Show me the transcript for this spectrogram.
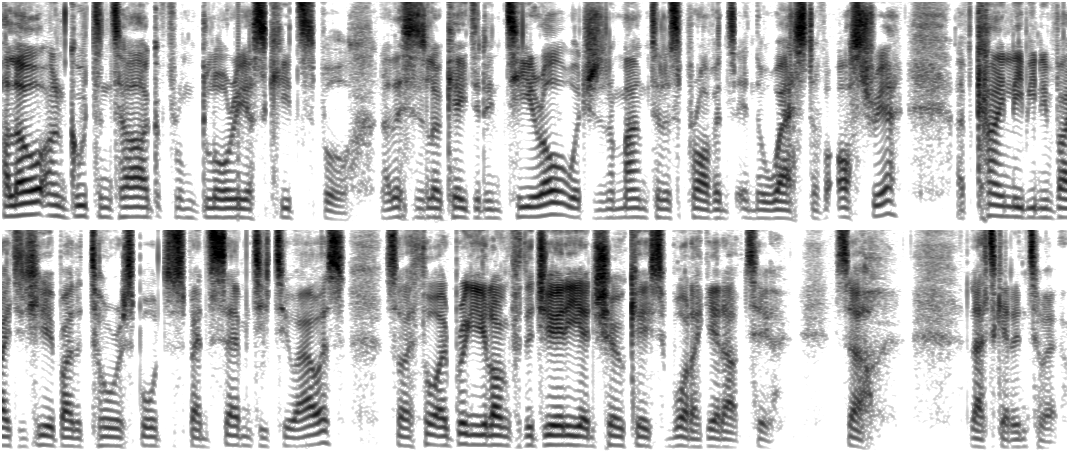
Hello and guten Tag from glorious Kitzbühel. Now this is located in Tyrol, which is a mountainous province in the west of Austria. I've kindly been invited here by the tourist board to spend 72 hours, so I thought I'd bring you along for the journey and showcase what I get up to. So, let's get into it.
